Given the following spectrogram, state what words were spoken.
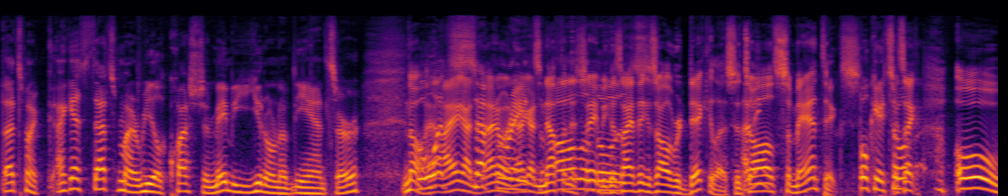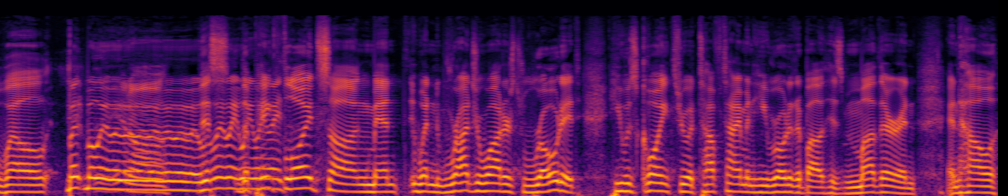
that's my I guess that's my real question. Maybe you don't have the answer. No, what I, I got I, don't, I got nothing to say because I think it's all ridiculous. It's think- all semantics. Okay, so- it's like, oh well, But- but wait, wait, wait, know, wait, wait, wait, wait, this- wait, wait, the Pink wait. Floyd song meant when Roger Waters wrote it, he was going through a tough time, and he wrote it about his mother and and how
